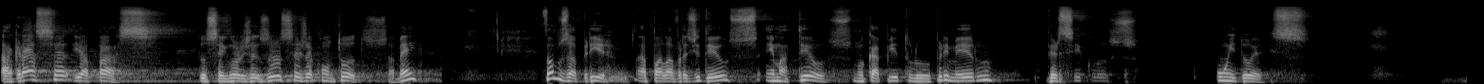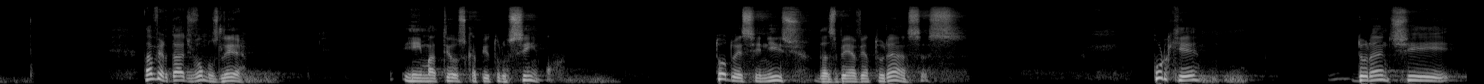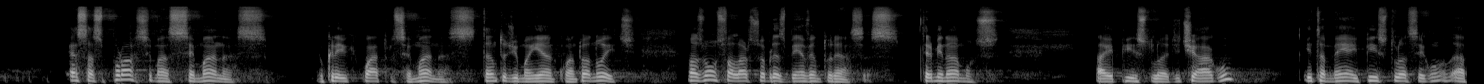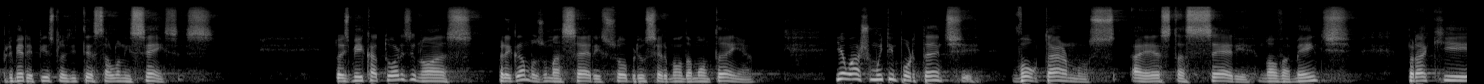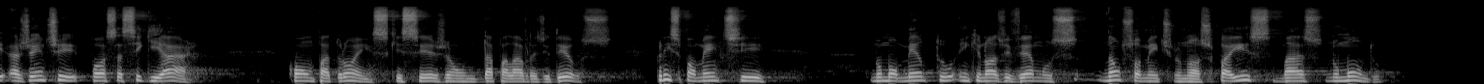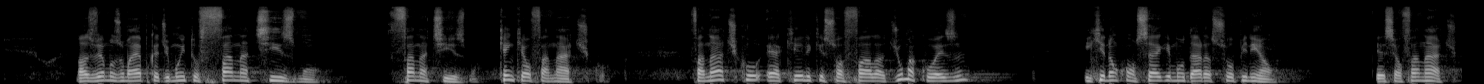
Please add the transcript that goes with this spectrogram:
A graça e a paz do Senhor Jesus seja com todos. Amém? Vamos abrir a palavra de Deus em Mateus, no capítulo 1, versículos 1 e 2. Na verdade, vamos ler em Mateus capítulo 5, todo esse início das bem-aventuranças, porque durante essas próximas semanas, eu creio que quatro semanas, tanto de manhã quanto à noite, nós vamos falar sobre as bem-aventuranças. Terminamos a epístola de Tiago e também a epístola, a primeira epístola de Tessalonicenses. Em 2014 nós pregamos uma série sobre o Sermão da Montanha e eu acho muito importante voltarmos a esta série novamente, para que a gente possa se guiar com padrões que sejam da palavra de Deus, principalmente no momento em que nós vivemos, não somente no nosso país, mas no mundo. Nós vivemos uma época de muito fanatismo. Fanatismo. Quem que é o fanático? Fanático é aquele que só fala de uma coisa e que não consegue mudar a sua opinião. Esse é o fanático.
